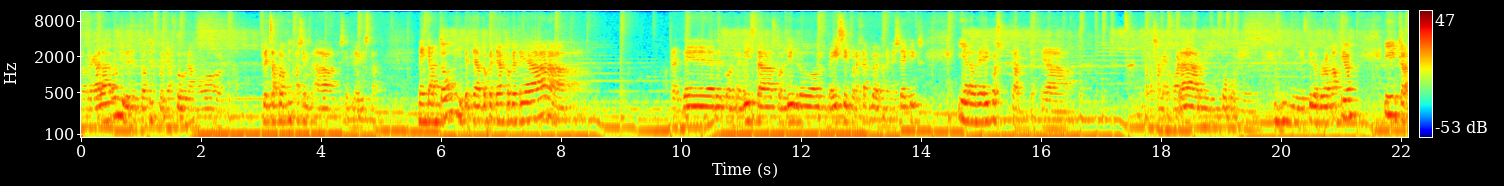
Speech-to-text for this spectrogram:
lo regalaron y desde entonces pues ya fue un amor flechazo a simple vista. Me encantó y empecé a toquetear, toquetear, a aprender con revistas, con libros, Basic por ejemplo, en un MSX y ahora de ahí pues claro, empecé a, digamos, a mejorar mi- un poco mi, estilo de programación. Y claro,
